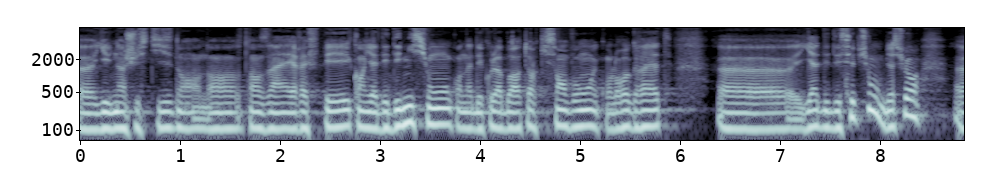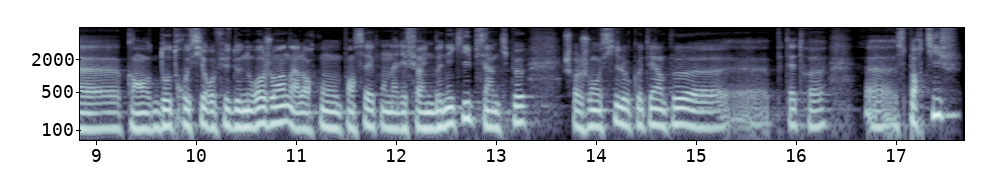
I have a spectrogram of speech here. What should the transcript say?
il y a une injustice dans, dans, dans, un RFP, quand il y a des démissions, qu'on a des collaborateurs qui s'en vont et qu'on le regrette. Euh, il y a des déceptions, bien sûr, euh, quand d'autres aussi refusent de nous rejoindre alors qu'on pensait qu'on allait faire une bonne équipe. C'est un petit peu, je rejoins aussi le côté un peu euh, peut-être sportif.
